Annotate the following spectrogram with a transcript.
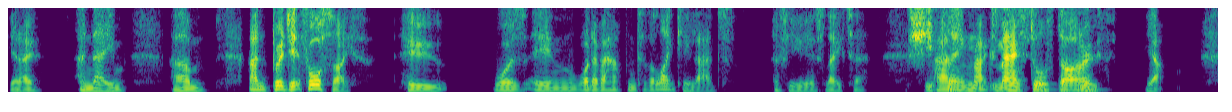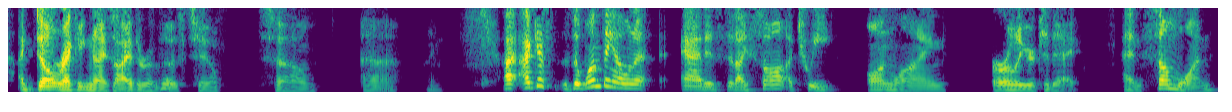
you know, a name. Um, and Brigit Forsyth, who was in Whatever Happened to the Likely Lads a few years later She playing Maxwell's Maxwell's daughter. Ruth. Yeah. I don't recognize either of those two. So, uh, I, I guess the one thing I want to add is that I saw a tweet online earlier today, and someone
